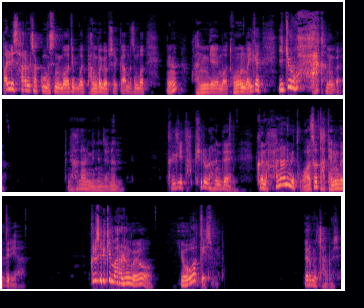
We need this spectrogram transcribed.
빨리 사람 찾고 무슨 뭐 어디 뭐 방법이 없을까? 무슨 뭐 응? 관계 뭐돈뭐 이게 이쪽으로 막 하는 거예요. 근데 하나님 믿는 자는 그게 다 필요로 하는데 그건 하나님이 도와서 다 되는 것들이야. 그래서 이렇게 말하는 거예요. 여호와께 있습니다. 여러분 잘 보세요.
